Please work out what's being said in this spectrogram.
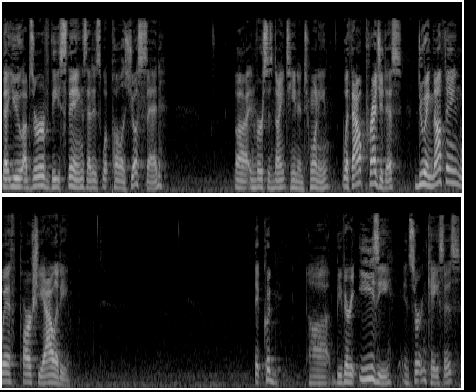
that you observe these things. That is what Paul has just said uh, in verses 19 and 20. Without prejudice doing nothing with partiality. It could uh, be very easy in certain cases,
